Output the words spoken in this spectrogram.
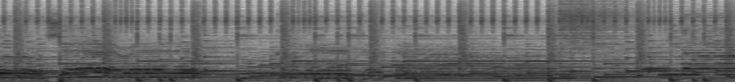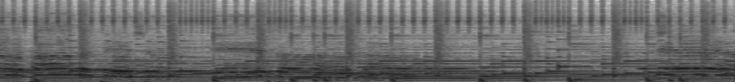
A new sheriff coming to town. Politician is. They're too.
